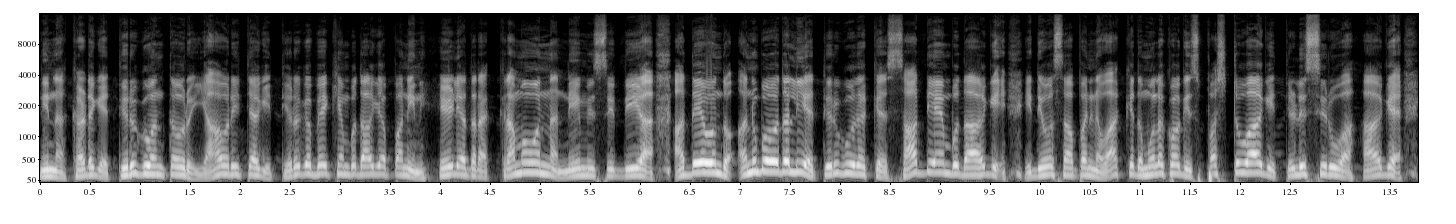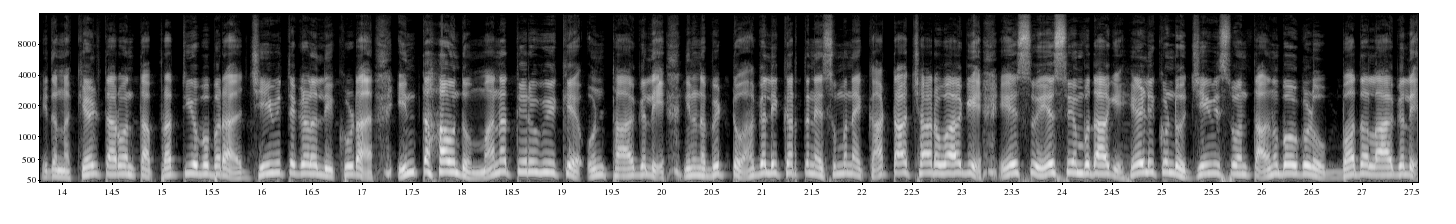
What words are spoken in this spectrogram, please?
ನಿನ್ನ ಕಡೆಗೆ ತಿರುಗುವಂತವರು ಯಾವ ರೀತಿಯಾಗಿ ತಿರುಗಬೇಕೆಂಬುದಾಗಿ ಅಪ್ಪ, ನೀನು ಹೇಳಿ ಅದರ ಕ್ರಮವನ್ನ ನೇಮಿಸಿದ್ದೀಯ? ಅದೇ ಒಂದು ಅನುಭವದಲ್ಲಿಯೇ ತಿರುಗುವುದಕ್ಕೆ ಸಾಧ್ಯ ಎಂಬುದಾಗಿ ಈ ದಿವಸ ಅಪ್ಪ, ನಿನ್ನ ವಾಕ್ಯದ ಮೂಲಕವಾಗಿ ಸ್ಪಷ್ಟವಾಗಿ ತಿಳಿಸಿರುವ ಹಾಗೆ ಇದನ್ನು ಕೇಳ್ತಾ ಇರುವಂಥ ಪ್ರತಿಯೊಬ್ಬೊಬ್ಬರ ಜೀವಿತಗಳಲ್ಲಿ ಕೂಡ ಇಂತಹ ಒಂದು ಮನ ತಿರುಗುವಿಕೆ ಉಂಟಾಗಲಿ, ನಿನ್ನನ್ನು ಬಿಟ್ಟು ಅಗಲಿ ಕರ್ತನೆ, ಸುಮ್ಮನೆ ಕಾಟಾಚಾರವಾಗಿ ಏಸು ಏಸು ಎಂಬುದಾಗಿ ಹೇಳಿಕೊಂಡು ಜೀವಿಸುವಂಥ ಅನುಭವಗಳು ಬದಲಾಗಲಿ.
